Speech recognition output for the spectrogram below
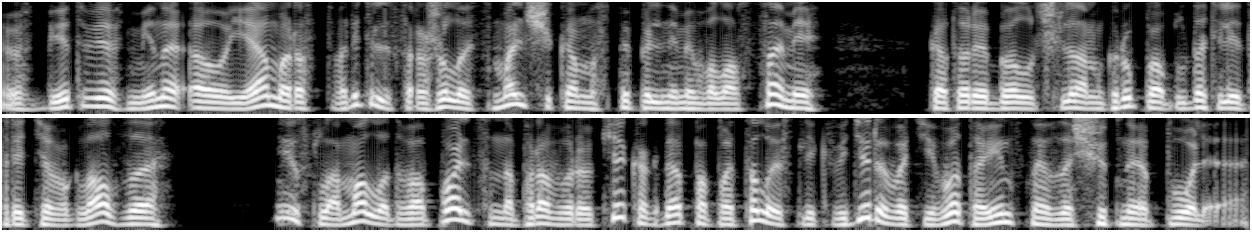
В битве в мины Аоямы растворитель сражалась с мальчиком с пепельными волосами, который был членом группы обладателей третьего глаза, и сломала два пальца на правой руке, когда попыталась ликвидировать его таинственное защитное поле.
